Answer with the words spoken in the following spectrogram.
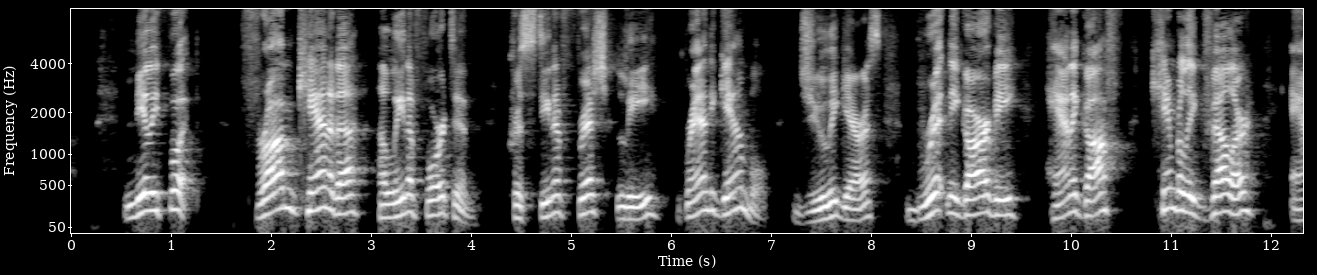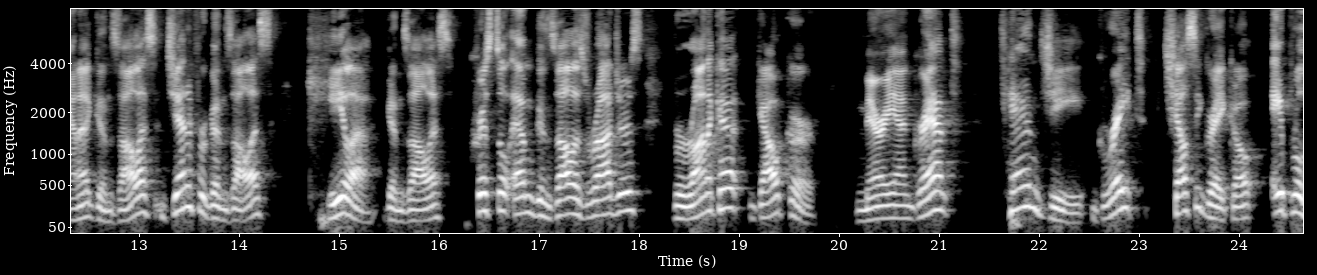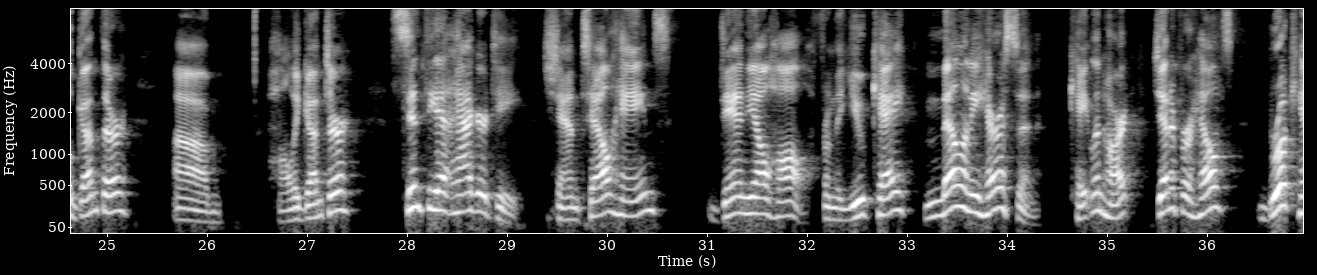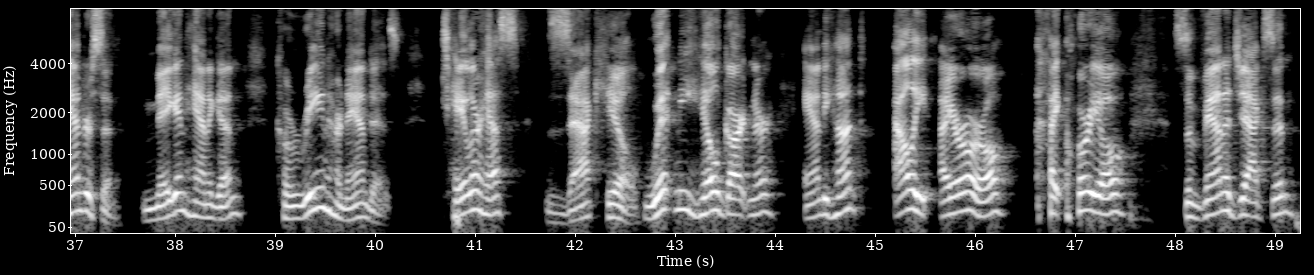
Neely Foot, from Canada, Helena Fortin, Christina Frisch Lee, Brandy Gamble, Julie Garris, Brittany Garvey, Hannah Goff, Kimberly Gveller, Anna Gonzalez, Jennifer Gonzalez, Keela Gonzalez, Crystal M. Gonzalez Rogers, Veronica Gauker, Marianne Grant, Tangi Great, Chelsea Greco, April Gunther, um, Holly Gunter, Cynthia Haggerty, Chantel Haynes, Danielle Hall from the UK, Melanie Harrison, Caitlin Hart, Jennifer Heltz, Brooke Henderson, Megan Hannigan, Corrine Hernandez, Taylor Hess, Zach Hill, Whitney Hillgartner, Andy Hunt, Ali Iorio, Savannah Jackson,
